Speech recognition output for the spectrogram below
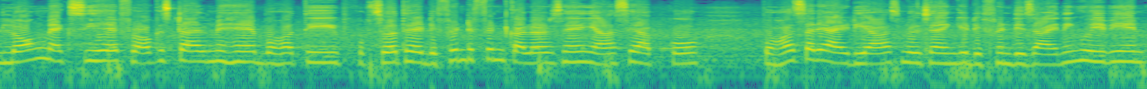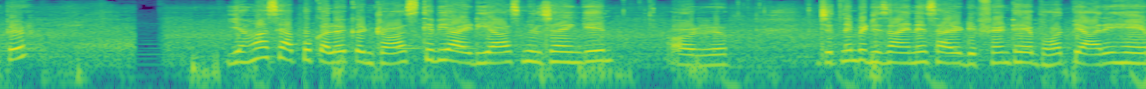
लॉन्ग मैक्सी है फ्रॉक स्टाइल में है, बहुत ही खूबसूरत है डिफरेंट डिफरेंट कलर्स हैं। यहाँ से आपको बहुत सारे आइडियाज़ मिल जाएँगे डिफरेंट डिज़ाइनिंग हुई हुई है इन पर। यहाँ से आपको कलर कंट्रास्ट के भी आइडियाज़ मिल जाएँगे और जितने भी डिज़ाइन हैं सारे डिफरेंट हैं, बहुत प्यारे हैं।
